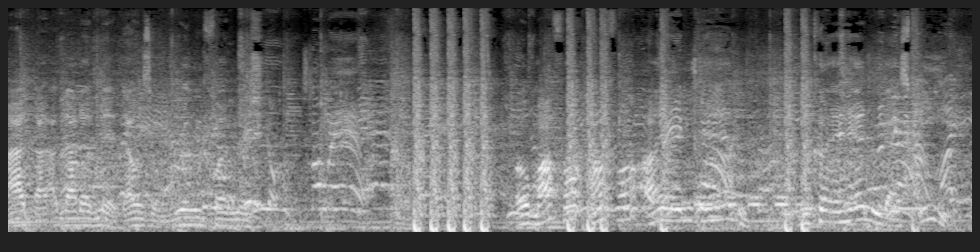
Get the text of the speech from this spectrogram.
I, I, I gotta admit, that was a really fun mission. Oh, my fault, my fault. I didn't could handle. You couldn't handle that speed.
